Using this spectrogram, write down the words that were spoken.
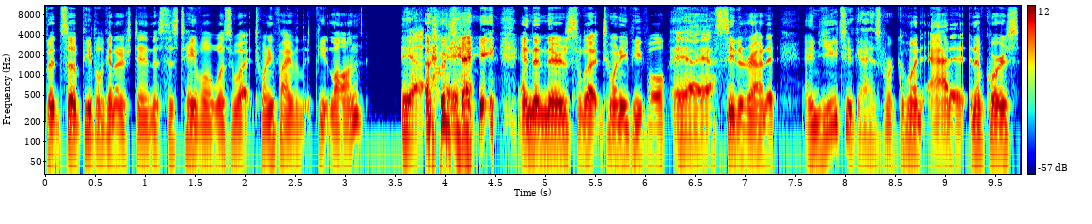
but so people can understand this. This table was what twenty five feet long. Yeah. Okay, and then there's what twenty people Yeah, yeah. seated around it, and you two guys were going at it. And of course,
